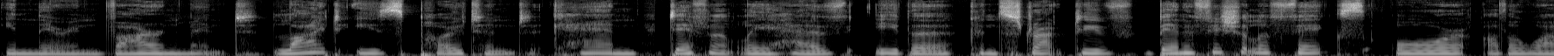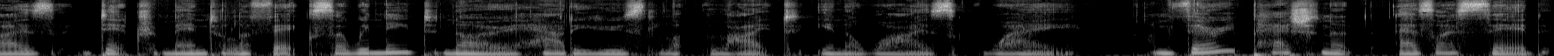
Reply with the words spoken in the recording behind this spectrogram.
in their environment. Light is potent, can definitely have either constructive, beneficial effects or otherwise detrimental effects. So we need to know how to use light in a wise way. I'm very passionate, as I said,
